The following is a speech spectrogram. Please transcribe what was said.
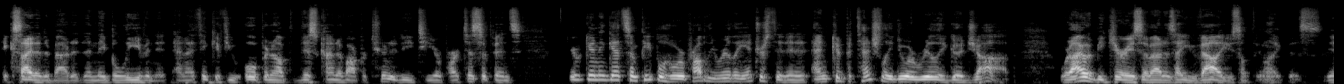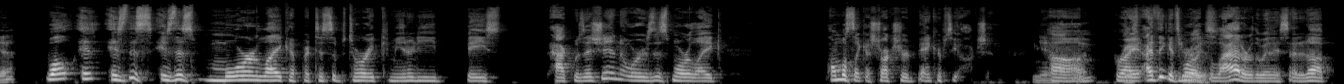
excited about it and they believe in it. And I think if you open up this kind of opportunity to your participants, you're going to get some people who are probably really interested in it and could potentially do a really good job. What I would be curious about is how you value something like this. Yeah. Well, is, is this is this more like a participatory community based acquisition, or is this more like almost like a structured bankruptcy auction? Yeah, um, right. I think it's curious. more like the latter, the way they set it up.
